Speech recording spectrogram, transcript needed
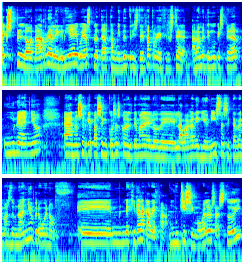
explotar de alegría y voy a explotar también de tristeza porque decir, hostia, ahora me tengo que esperar un año, a no ser que pasen cosas con el tema de lo de la vaga de guionistas y tarde más de un año, pero bueno, eh, me gira la cabeza muchísimo, ¿vale? O sea, estoy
